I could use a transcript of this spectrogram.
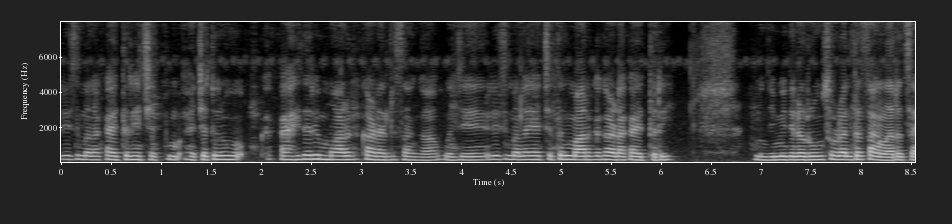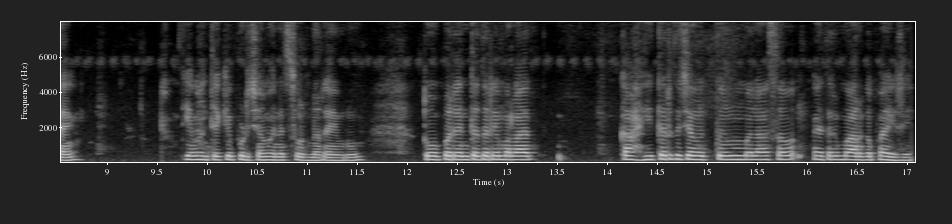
प्लीज मला काहीतरी ह्याच्यात ह्याच्यातून काहीतरी मार्ग काढायला सांगा. म्हणजे प्लीज मला याच्यातून मार्ग काढा काहीतरी. म्हणजे मी तिला रूम सोडायला तर सांगणारच आहे. ती म्हणते की पुढच्या महिन्यात सोडणार आहे रूम तोपर्यंत तरी मला काहीतरी त्याच्यावरतून मला असं काहीतरी मार्ग पाहिजे.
